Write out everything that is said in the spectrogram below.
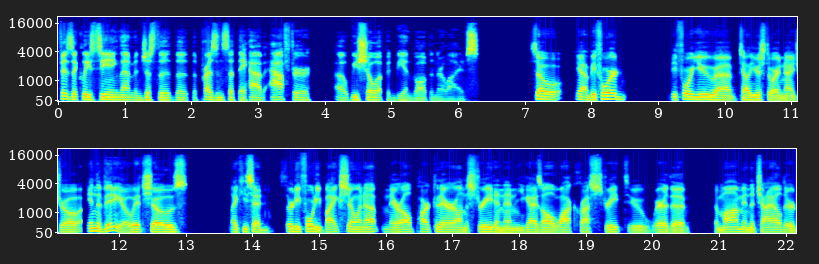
physically seeing them and just the the, the presence that they have after uh, we show up and be involved in their lives so yeah before before you uh, tell your story Nytro in the video it shows like you said 30 40 bikes showing up and they're all parked there on the street and then you guys all walk across the street to where the the mom and the child are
